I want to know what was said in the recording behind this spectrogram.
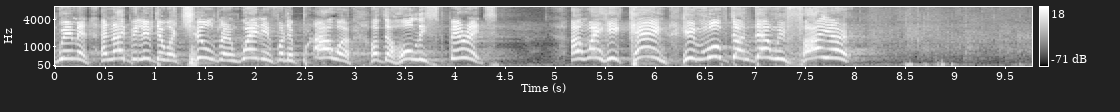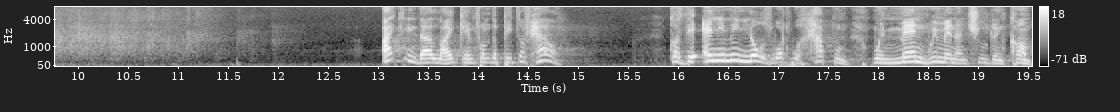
women, and I believe there were children waiting for the power of the Holy Spirit. And when he came, he moved on them with fire. I think that light came from the pit of hell. Because the enemy knows what will happen when men, women, and children come.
